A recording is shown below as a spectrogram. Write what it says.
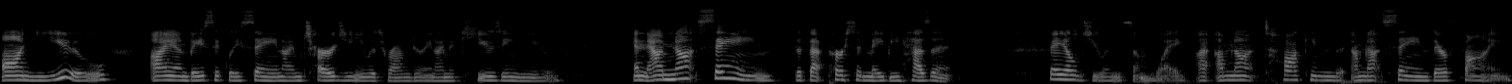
on you, I am basically saying I'm charging you with wrongdoing. I'm accusing you. And I'm not saying that that person maybe hasn't failed you in some way. I, am not talking, I'm not saying they're fine.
